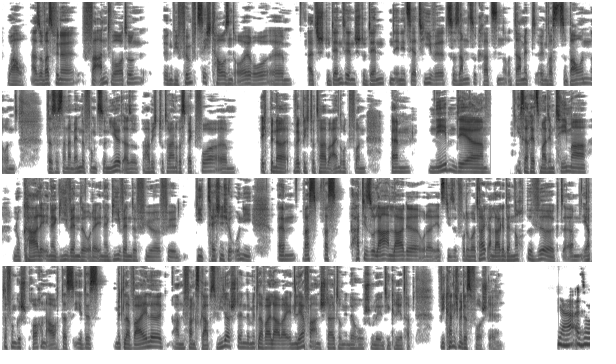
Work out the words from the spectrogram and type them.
Wow, also was für eine Verantwortung, irgendwie 50.000 Euro ähm, als Studentin, Studenteninitiative zusammenzukratzen und damit irgendwas zu bauen und dass es dann am Ende funktioniert. Also habe ich totalen Respekt vor. Ähm, ich bin da wirklich total beeindruckt von. Ähm, neben der, ich sage jetzt mal dem Thema lokale Energiewende oder Energiewende für für die technische Uni, ähm, was was hat die Solaranlage oder jetzt diese Photovoltaikanlage denn noch bewirkt? Ähm, ihr habt davon gesprochen auch, dass ihr das mittlerweile, anfangs gab es Widerstände, mittlerweile aber in Lehrveranstaltungen in der Hochschule integriert habt. Wie kann ich mir das vorstellen? Ja, also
